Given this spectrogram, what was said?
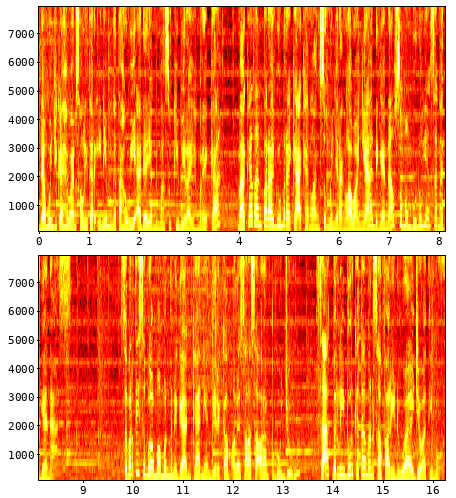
Namun jika hewan soliter ini mengetahui ada yang memasuki wilayah mereka, maka tanpa ragu mereka akan langsung menyerang lawannya dengan nafsu membunuh yang sangat ganas. Seperti sebuah momen menegangkan yang direkam oleh salah seorang pengunjung saat berlibur ke Taman Safari 2, Jawa Timur.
